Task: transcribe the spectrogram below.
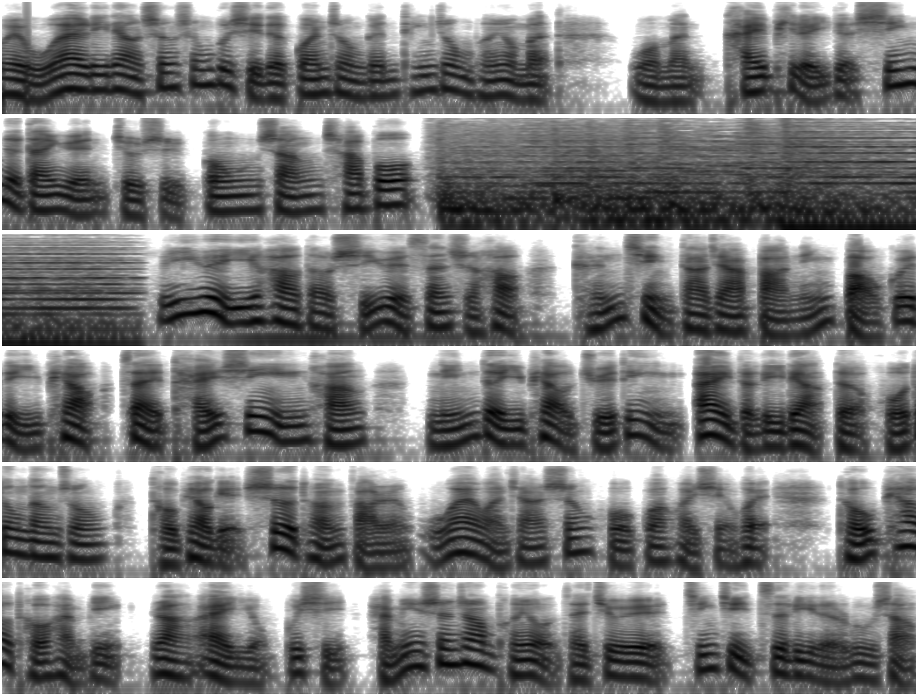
为无爱力量生生不息的观众跟听众朋友们，我们开辟了一个新的单元，就是工商插播。十一月一号到十一月三十号，恳请大家把您宝贵的一票，在台新银行“您的一票决定爱的力量”的活动当中，投票给社团法人无爱玩家生活关怀协会。投票投罕病，让爱永不息。罕病身障朋友在就业经济自立的路上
